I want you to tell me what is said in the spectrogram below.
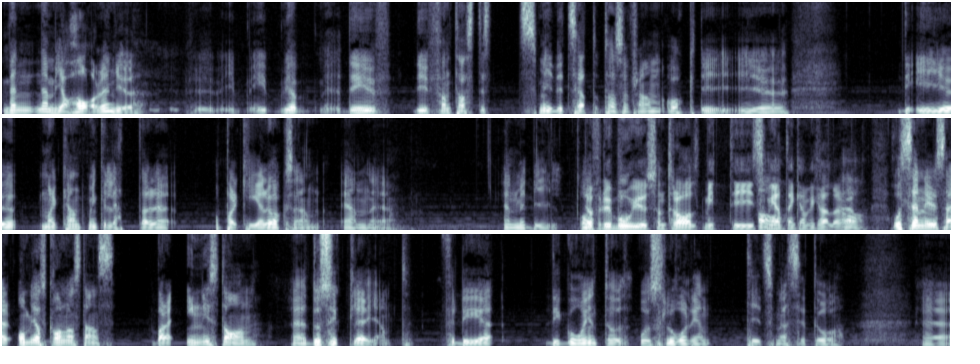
men, nej men jag har den ju det är ju det är fantastiskt smidigt sätt att ta sig fram och det är ju, det är ju markant mycket lättare att parkera också än, än, eh, än med bil. Ja, för du bor ju centralt mitt i smeten Ja. kan vi kalla det. Ja. Och sen är det så här, om jag ska någonstans bara inne i stan, Eh, då cyklar jag jämt. För det, det går ju inte att, att slå rent tidsmässigt. Och, eh,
